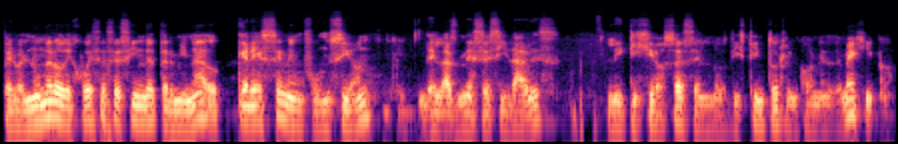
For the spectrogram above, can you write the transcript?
pero el número de jueces es indeterminado, crecen en función de las necesidades litigiosas en los distintos rincones de México.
